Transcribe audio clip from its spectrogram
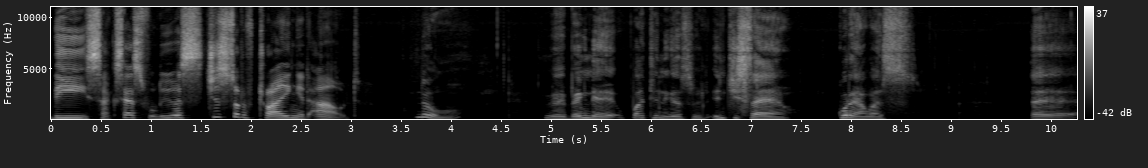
be successful. You were just sort of trying it out. No. We being there, what in Inchiseo. I was, uh,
